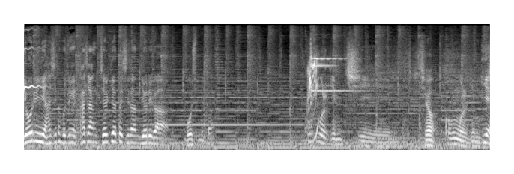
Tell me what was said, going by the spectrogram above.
요리 하시는 것 중에 가장 즐겨 드시는 요리가 무엇입니까? 국물김치죠. 국물김치. 예,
